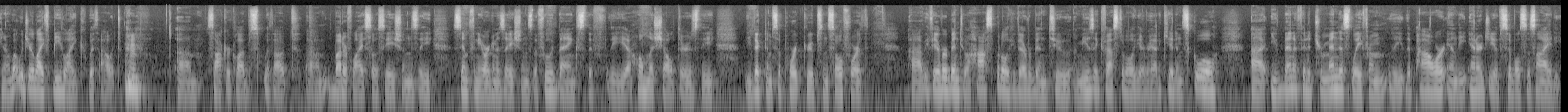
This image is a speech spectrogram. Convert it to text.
You know, what would your life be like without um, soccer clubs, without um, butterfly associations, the symphony organizations, the food banks, the, the uh, homeless shelters, the, the victim support groups, and so forth. Uh, if you've ever been to a hospital, if you've ever been to a music festival, if you ever had a kid in school, uh, you've benefited tremendously from the, the power and the energy of civil society.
